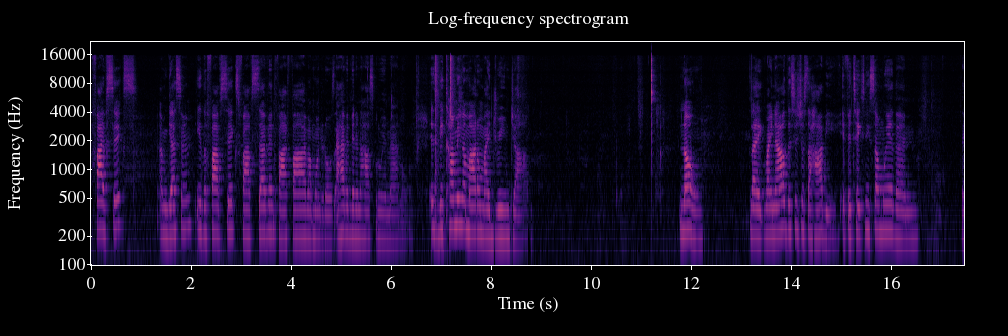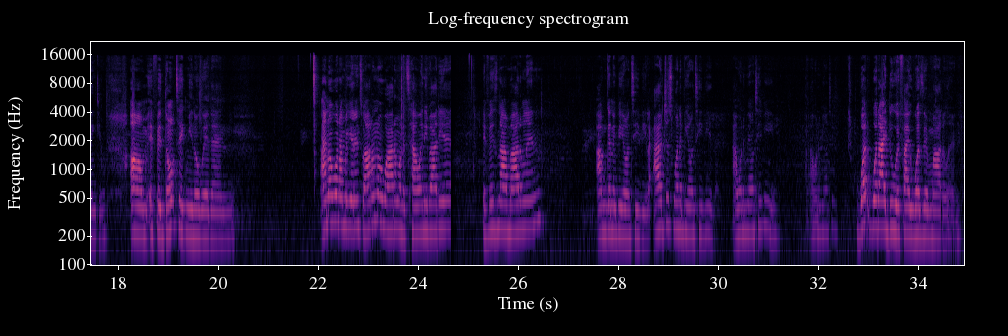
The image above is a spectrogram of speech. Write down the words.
five six. I'm guessing either five six, five seven, five five. I'm one of those. I haven't been in the hospital in mad long. Is becoming a model my dream job? No. Like right now, this is just a hobby. If it takes me somewhere, then thank you. Um, if it don't take me nowhere, then I know what I'm gonna get into. I don't know why I don't want to tell anybody it. If it's not modeling, I'm gonna be on TV. Like I just want to be on TV. I want to be on TV. I want to be on TV. What would I do if I wasn't modeling?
